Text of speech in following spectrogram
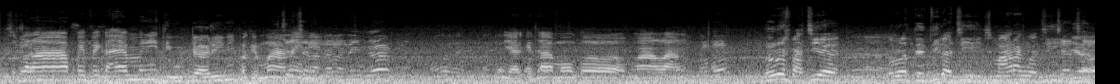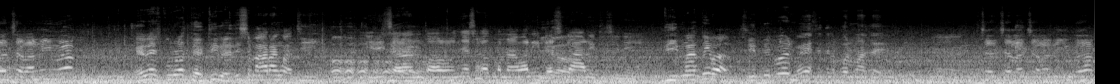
Ah, Setelah PPKM ini diudari ini bagaimana ini? Jalan-jalan ini enggak. Ya kita mau ke Malang. Lurus Pak Ji ya. Nah, Purwodadi Pak Ji, Semarang Pak Ji. Ja- Jalan-jalan ini enggak. Ya wes Purwodadi berarti Semarang Pak Ji. Oh, oh, oh, Ini jalan tolnya sangat menawan indah Iya. sekali di sini. Di mati Pak, situ pun. Wes, si telepon mas Ja- Jalan-jalan ini enggak.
